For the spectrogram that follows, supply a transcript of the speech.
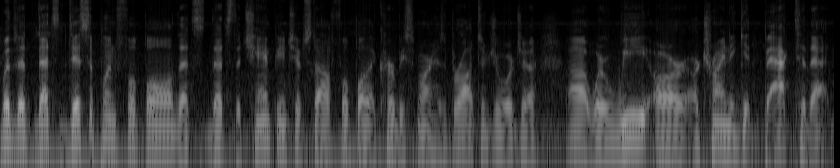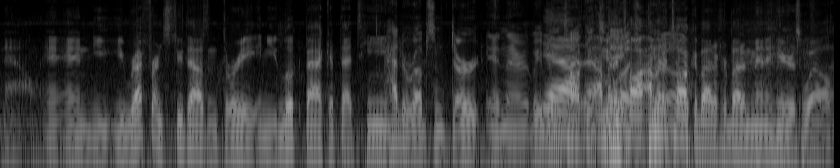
But that, that's disciplined football. That's that's the championship style football that Kirby Smart has brought to Georgia, uh, where we are, are trying to get back to that now. And, and you, you referenced 2003, and you look back at that team. I had to rub some dirt in there. We've yeah, been talking I'm too gonna much. talk. I'm going to talk about it for about a minute here as well.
